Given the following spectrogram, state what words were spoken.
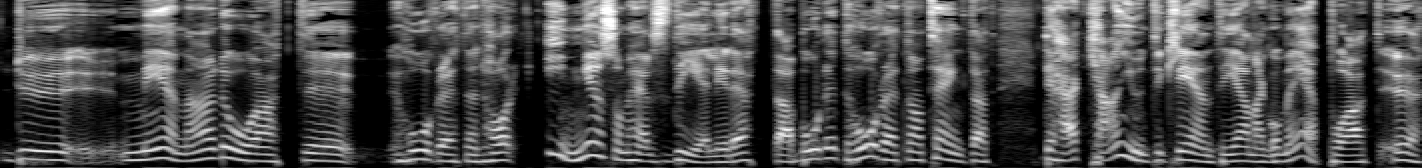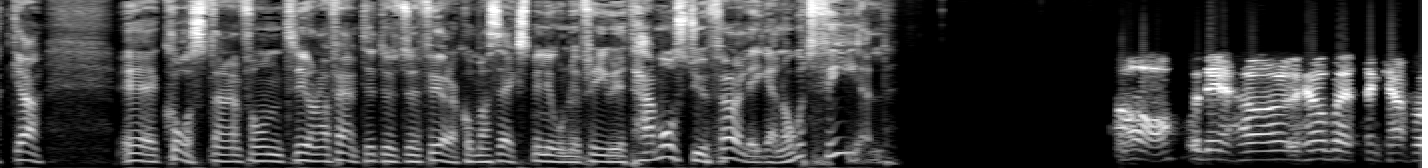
du menar då att eh, hovrätten har ingen som helst del i detta? Borde inte hovrätten ha tänkt att det här kan ju inte klienten gärna gå med på att öka eh, kostnaden från 350 000 till 4,6 miljoner frivilligt? Här måste ju föreligga något fel. Ja, och det har hovrätten kanske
